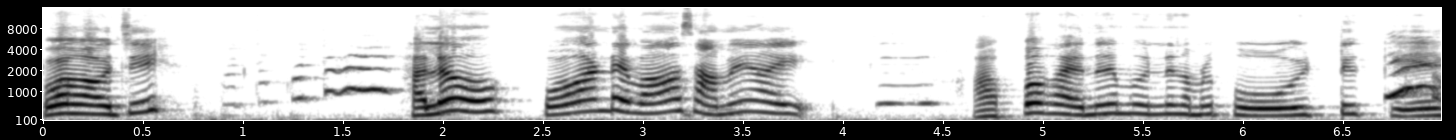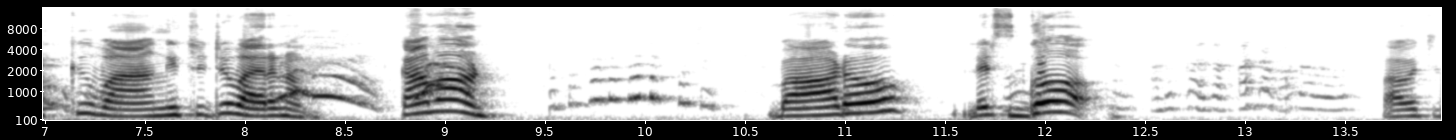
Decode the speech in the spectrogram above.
പോവാം മാവച്ചി. ഹലോ പോകണ്ടേ വാ സമയമായി അപ്പൊ വരുന്നതിന് മുന്നേ നമ്മൾ പോയിട്ട് കേക്ക് വാങ്ങിച്ചിട്ട് വരണം. കമോൺ വാടോ ലെറ്റ്സ് ഗോ ബാവച്ചി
